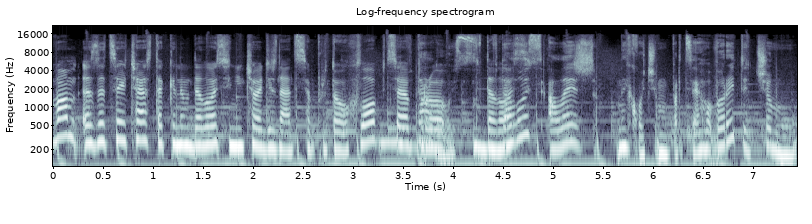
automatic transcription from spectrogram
вам за цей час таки не вдалося нічого дізнатися про того хлопця? вдалось. про Вдалось, але ж не хочемо про це говорити. Чому?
